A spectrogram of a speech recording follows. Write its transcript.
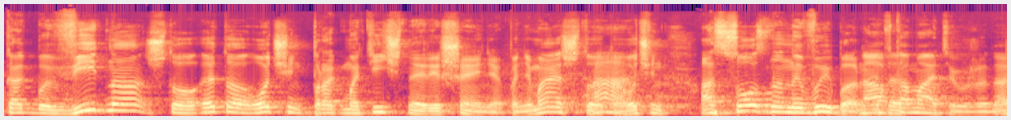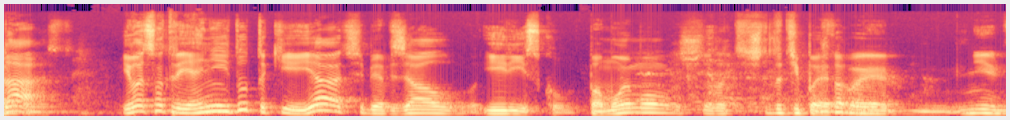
как бы видно, что это очень прагматичное решение. Понимаешь, что А. это очень осознанный выбор. на Это- автомате уже, да? Да. И вот смотри, они идут такие, я себе взял ириску. По-моему, что-то, что-то типа этого. Чтобы не,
